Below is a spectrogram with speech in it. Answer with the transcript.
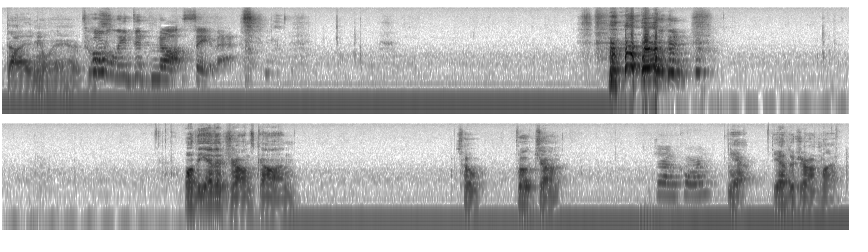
I'm going to die anyway. Just- totally did not say that. well, the other John's gone. So, vote John. John Corn. Yeah, the other John left.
